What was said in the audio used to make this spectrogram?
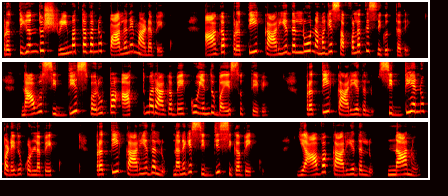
ಪ್ರತಿಯೊಂದು ಶ್ರೀಮತವನ್ನು ಪಾಲನೆ ಮಾಡಬೇಕು. ಆಗ ಪ್ರತಿ ಕಾರ್ಯದಲ್ಲೂ ನಮಗೆ ಸಫಲತೆ ಸಿಗುತ್ತದೆ. ನಾವು ಸಿದ್ಧಿ ಸ್ವರೂಪ ಆತ್ಮರಾಗಬೇಕು ಎಂದು ಬಯಸುತ್ತೇವೆ. ಪ್ರತಿ ಕಾರ್ಯದಲ್ಲೂ ಸಿದ್ಧಿಯನ್ನು ಪಡೆದುಕೊಳ್ಳಬೇಕು. ಪ್ರತಿ ಕಾರ್ಯದಲ್ಲೂ ನನಗೆ ಸಿದ್ಧಿ ಸಿಗಬೇಕು. ಯಾವ ಕಾರ್ಯದಲ್ಲೂ ನಾನು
